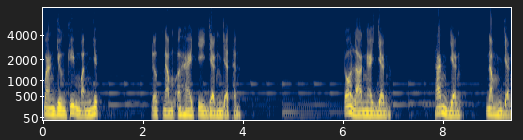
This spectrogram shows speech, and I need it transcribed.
Mang dương khí mạnh nhất Được nằm ở hai chi dần và thịnh. Đó là ngày dần Tháng dần Năm dần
